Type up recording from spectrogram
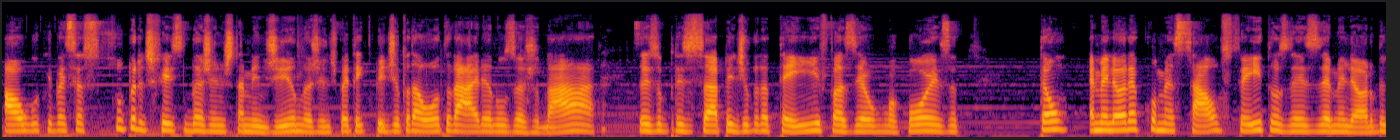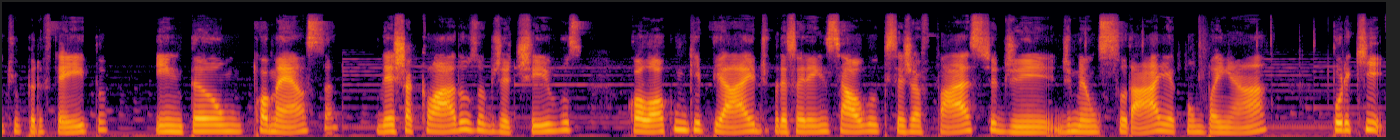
algo que vai ser super difícil da gente estar tá medindo, a gente vai ter que pedir para outra área nos ajudar, às vezes eu precisar pedir para TI fazer alguma coisa. Então, é melhor é começar, o feito às vezes é melhor do que o perfeito. Então, começa, deixa claro os objetivos, coloca um KPI, de preferência algo que seja fácil de, de mensurar e acompanhar, porque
